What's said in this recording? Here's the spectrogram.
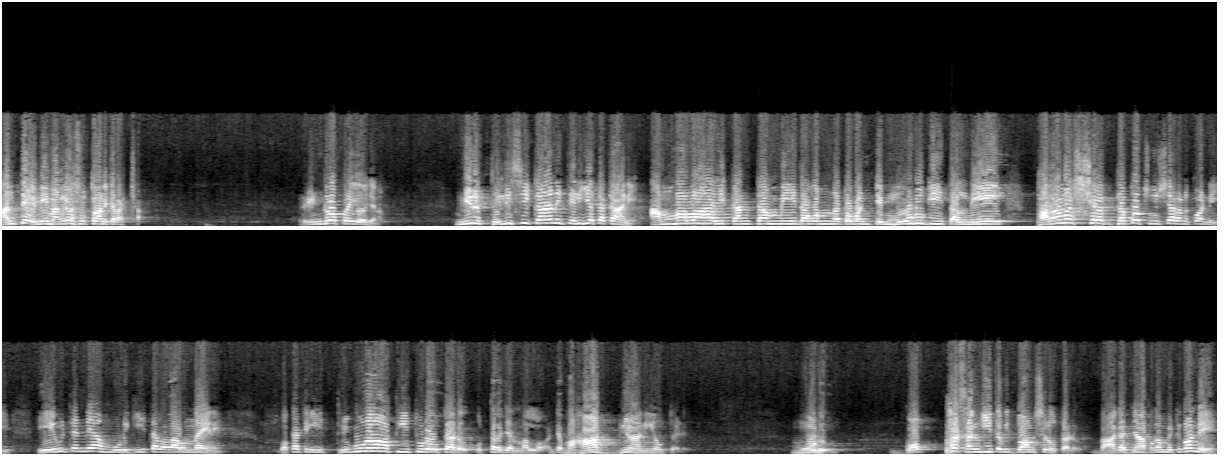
అంతే మీ మంగళసూత్రానికి రక్ష. రెండో ప్రయోజనం. మీరు తెలిసి కాని తెలియక కాని అమ్మవారి కంఠం మీద ఉన్నటువంటి మూడు గీతల్ని పరమశ్రద్ధతో చూశారనుకోండి ఏమిటండి ఆ మూడు గీతలు అలా ఉన్నాయని? ఒకటి త్రిగుణాతీతుడవుతాడు ఉత్తర జన్మల్లో అంటే మహాజ్ఞాని అవుతాడు. మూడు గొప్ప సంగీత విద్వాంసుడు అవుతాడు బాగా జ్ఞాపకం పెట్టుకోండి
